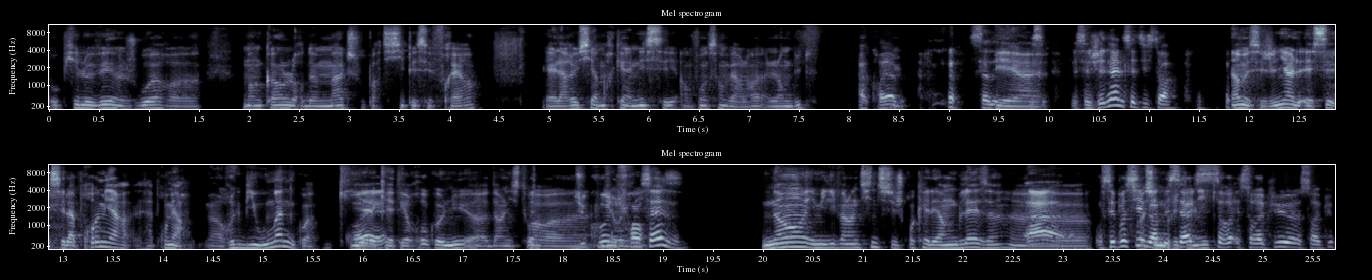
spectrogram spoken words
au, pied levé un joueur euh, manquant lors d'un match où participaient ses frères. Et elle a réussi à marquer un essai en fonçant vers l'embut. Incroyable. c'est génial cette histoire. non, mais c'est génial. Et c'est la première, la première rugby woman quoi, qui, qui a été reconnue dans l'histoire. Du coup, une française? Non, Émilie Valentine, je crois qu'elle est anglaise. Hein, ah, euh, c'est possible, hein, mais c'est vrai que ça aurait, pu, ça aurait pu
